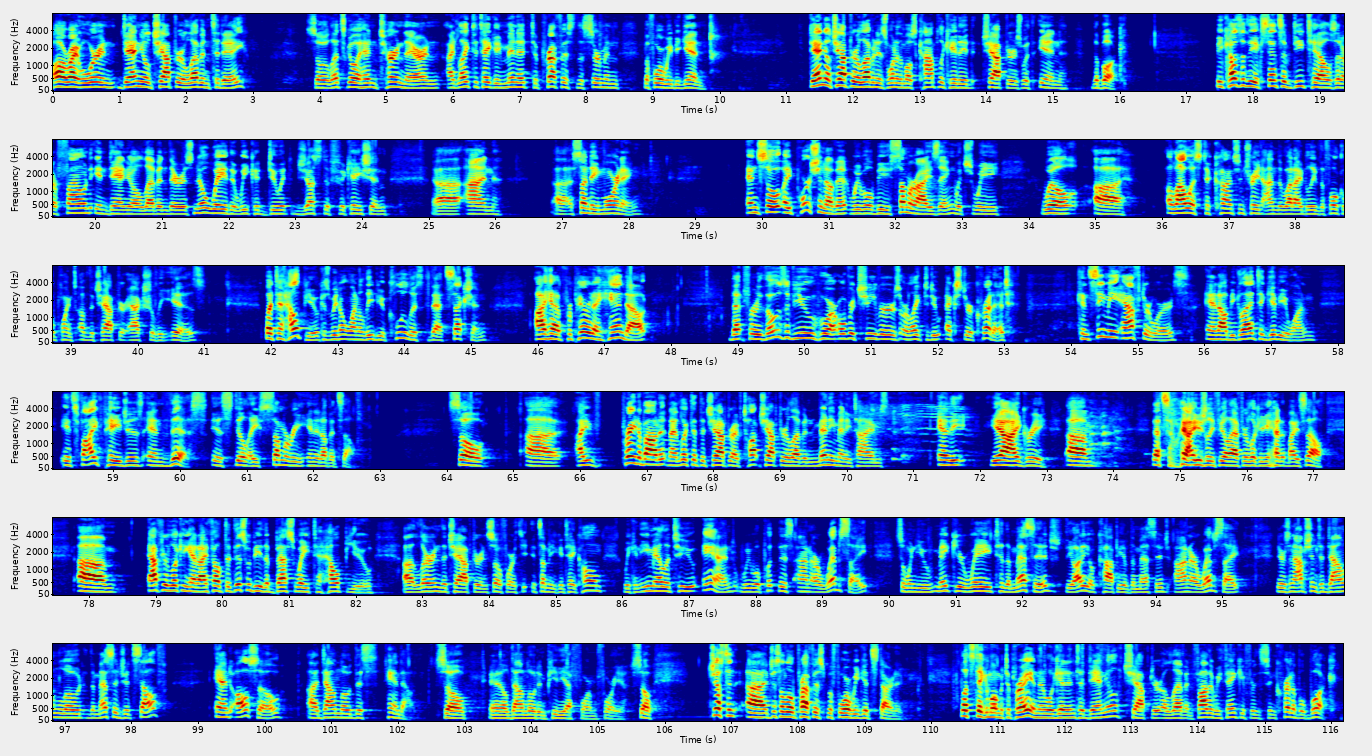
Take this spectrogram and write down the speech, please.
All right, well, we're in Daniel chapter 11 today. So let's go ahead and turn there. And I'd like to take a minute to preface the sermon before we begin. Daniel chapter 11 is one of the most complicated chapters within the book. Because of the extensive details that are found in Daniel 11, there is no way that we could do it justification uh, on uh, Sunday morning. And so, a portion of it we will be summarizing, which we will uh, allow us to concentrate on the, what I believe the focal points of the chapter actually is. But to help you, because we don't want to leave you clueless to that section, I have prepared a handout that for those of you who are overachievers or like to do extra credit, can see me afterwards, and I'll be glad to give you one it's five pages, and this is still a summary in and of itself. So uh, I've prayed about it and I looked at the chapter. I've taught chapter 11 many, many times. And the, yeah, I agree. Um, that's the way I usually feel after looking at it myself. Um, after looking at it, I felt that this would be the best way to help you uh, learn the chapter and so forth. It's something you can take home. We can email it to you, and we will put this on our website. So when you make your way to the message, the audio copy of the message on our website, there's an option to download the message itself and also uh, download this handout. So and it'll download in PDF form for you. So just, an, uh, just a little preface before we get started. Let's take a moment to pray and then we'll get into Daniel chapter 11. Father, we thank you for this incredible book.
